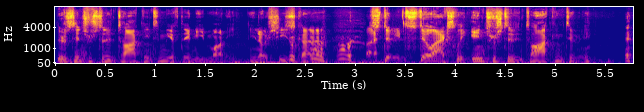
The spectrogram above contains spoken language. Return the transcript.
They're just interested in talking to me if they need money. You know, she's kind of st- still actually interested in talking to me.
